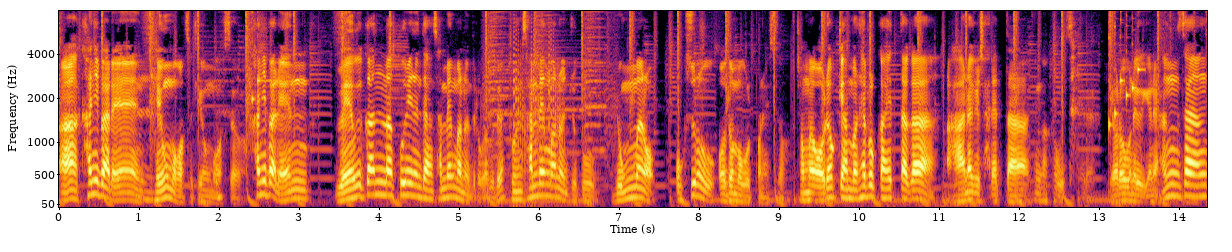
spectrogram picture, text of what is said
아, 카니발 N 음. 개용 먹었어, 개용 먹었어. 카니발 N 외관만 꾸미는데 한 300만 원 들어가거든? 돈 300만 원 주고 욕만 어- 억수로 얻어먹을 뻔했어. 정말 어렵게 한번 해볼까 했다가 아, 안 하길 잘했다 생각하고 있습니다. 여러분의 의견에 항상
